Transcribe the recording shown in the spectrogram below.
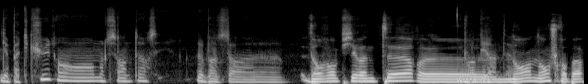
Y a pas de cul dans Monster Hunter, si? Euh, Dans Vampire Hunter, euh, Vampire Hunter. non, non, je crois pas.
